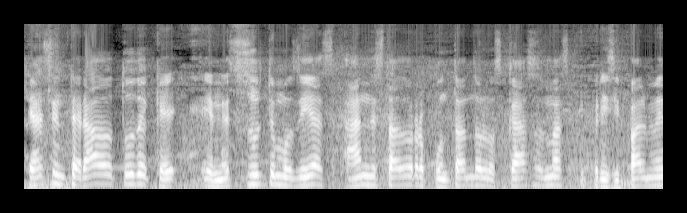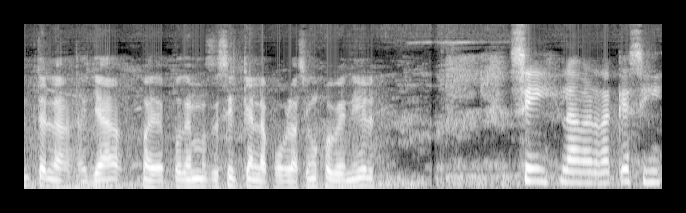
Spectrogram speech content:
¿Te has enterado tú de que en estos últimos días han estado repuntando los casos más, principalmente la, ya eh, podemos decir que en la población juvenil? Sí, la verdad que sí.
